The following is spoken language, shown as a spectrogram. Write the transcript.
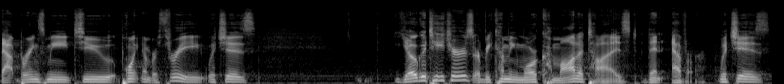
that brings me to point number 3 which is yoga teachers are becoming more commoditized than ever, which is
